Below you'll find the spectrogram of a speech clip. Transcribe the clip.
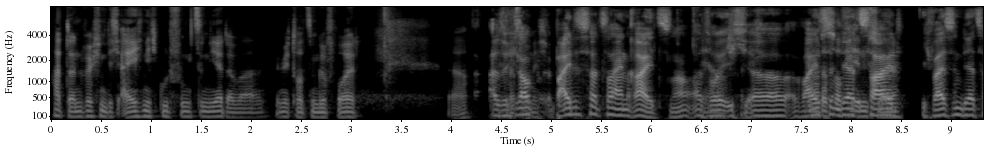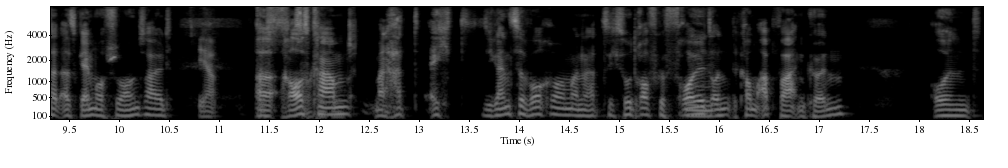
hat dann wöchentlich eigentlich nicht gut funktioniert, aber ich habe mich trotzdem gefreut. Ja, also ich, ich glaube, beides hat seinen Reiz. Ne? Also ja, ich äh, weiß ja, in der Zeit, Fall. ich weiß in der Zeit, als Game of Thrones halt ja, äh, rauskam, man hat echt die ganze Woche, man hat sich so drauf gefreut mhm. und kaum abwarten können. Und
